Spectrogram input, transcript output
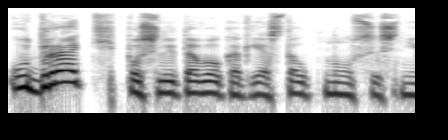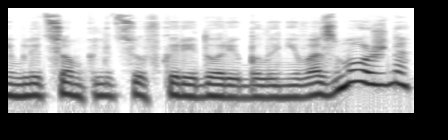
Удрать после того, как я столкнулся с ним лицом к лицу в коридоре, было невозможно.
